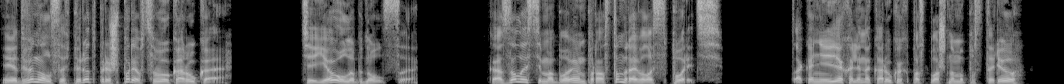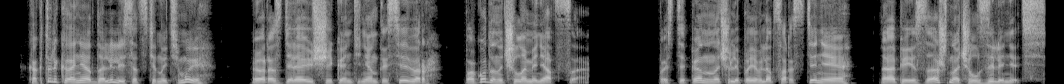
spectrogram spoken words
и двинулся вперед, пришпорив своего корука. Тиё улыбнулся. Казалось, им обоим просто нравилось спорить. Так они ехали на коруках по сплошному пустырю. Как только они отдалились от стены тьмы, разделяющей континент и север, погода начала меняться. Постепенно начали появляться растения, а пейзаж начал зеленеть.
